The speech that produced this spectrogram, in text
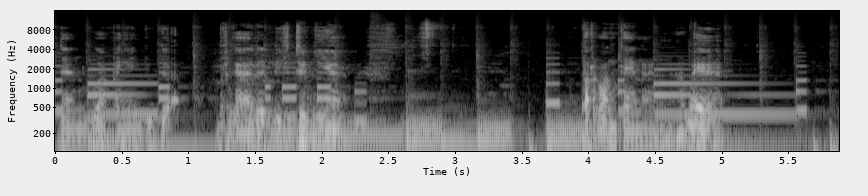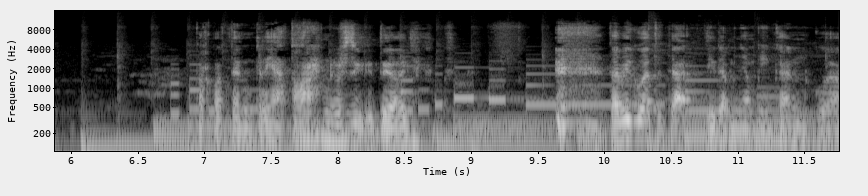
Dan gue pengen juga berkarir di dunia perkontenan. Apa ya? Perkonten kreatoran terus gitu aja. Tapi gue tidak tidak menyampingkan. Gue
